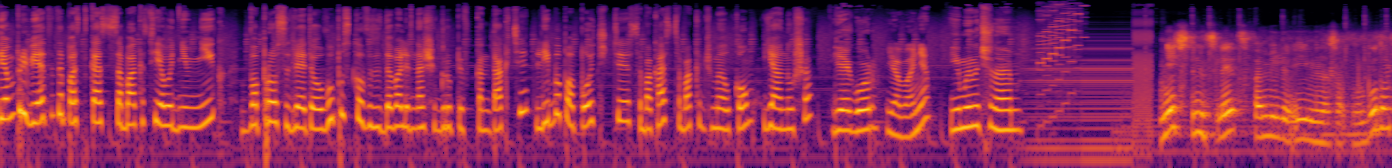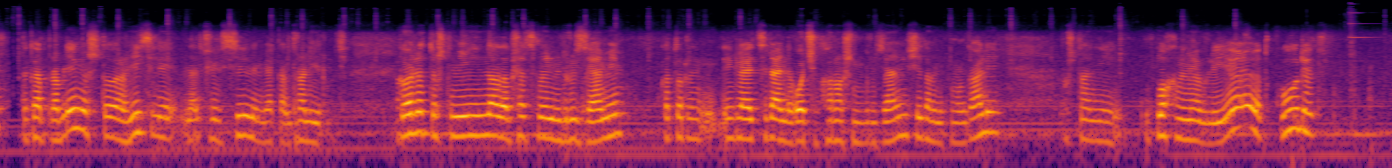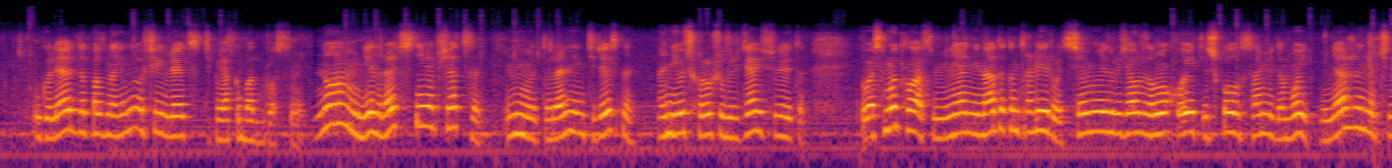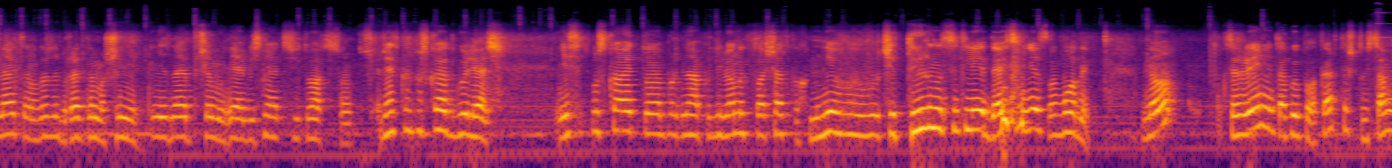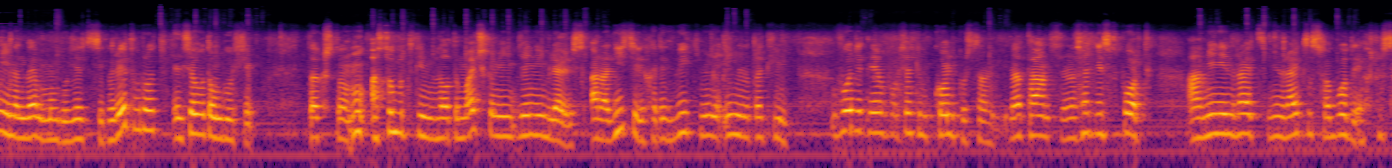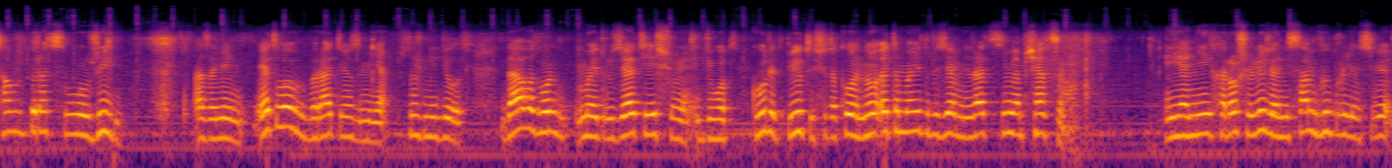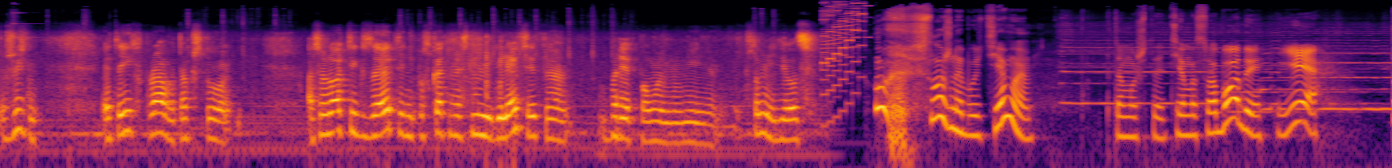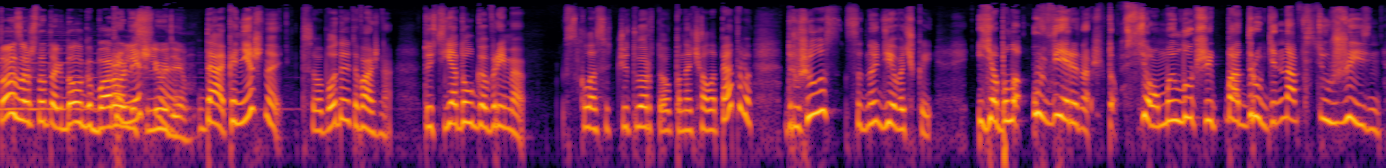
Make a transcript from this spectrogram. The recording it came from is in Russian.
Всем привет, это подкаст «Собака съела дневник». Вопросы для этого выпуска вы задавали в нашей группе ВКонтакте, либо по почте собакаст собака gmail.com. Я Ануша. Я Егор. Я Ваня. И мы начинаем. Мне 14 лет, фамилию и имя назвать не буду. Такая проблема, что родители начали сильно меня контролировать. Говорят то, что мне не надо общаться с моими друзьями, которые являются реально очень хорошими друзьями, всегда мне помогали, потому что они плохо на меня влияют, курят, гуляют допоздна, и вообще являются типа якобы отбросами. Но мне нравится с ними общаться, ну это реально интересно. Они очень хорошие друзья и все это. Восьмой класс, меня не надо контролировать. Все мои друзья уже давно ходят из школы сами домой. Меня же начинают иногда забирать на машине. Не знаю почему, не объясняют ситуацию. Редко отпускают гулять. Если отпускают, то на, на определенных площадках. Мне в 14 лет, дайте мне свободы. Но к сожалению, такой плакат, что сам я иногда могу взять сигарету в рот и все в этом духе. Так что, ну, особо таким золотым мальчиком я не являюсь. А родители хотят видеть меня именно таким. Вводят меня по всяким конкурсам, на танцы, на всякий спорт. А мне не нравится, мне нравится свобода. Я хочу сам выбирать свою жизнь. А замене этого выбирать ее за меня. Что же мне делать? Да, возможно, мои друзья те еще идиоты. Курят, пьют и все такое. Но это мои друзья, мне нравится с ними общаться. И они хорошие люди, они сами выбрали себе жизнь. Это их право, так что осуждать их за это и не пускать меня с ними гулять, это бред, по моему мнению. Что мне делать? Ух, сложная будет тема, потому что тема свободы, е! Yeah. То, за что так долго боролись конечно, люди. Да, конечно, свобода это важно. То есть я долгое время с класса четвертого по начало пятого дружила с одной девочкой. И я была уверена, что все, мы лучшие подруги на всю жизнь.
